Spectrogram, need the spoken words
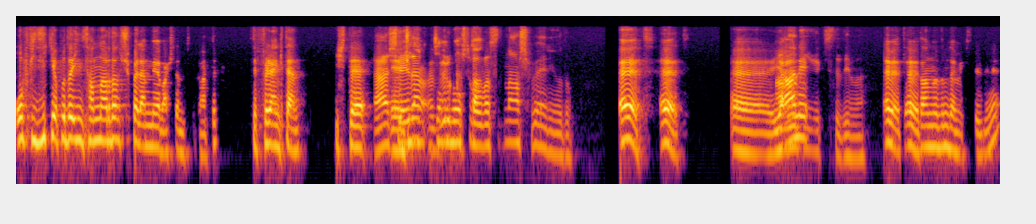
O fizik yapıda insanlardan şüphelenmeye başlamıştık artık. İşte Frank'ten işte ben e, şeyden e, öbür kız babasından şüpheleniyordum. Evet evet. Ee, yani demek istediğimi. Evet evet anladım demek istediğini.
